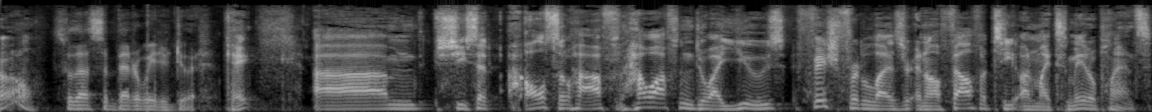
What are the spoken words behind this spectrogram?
Oh, So that's a better way to do it. okay. Um, she said also, how, how often do I use fish fertilizer and alfalfa tea on my tomato plants?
